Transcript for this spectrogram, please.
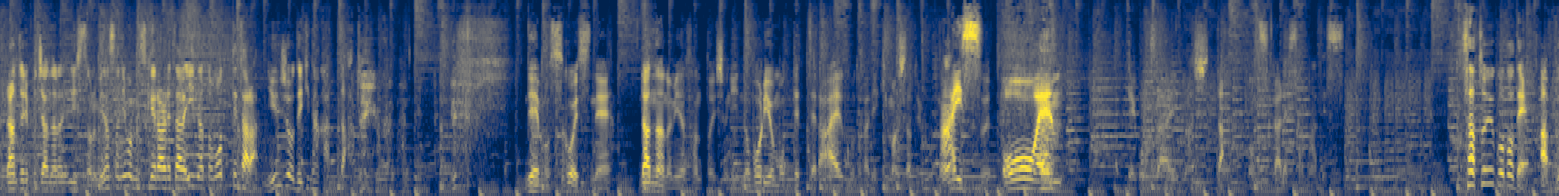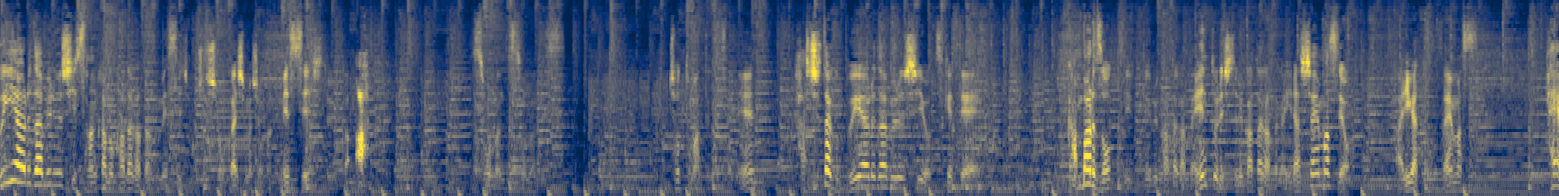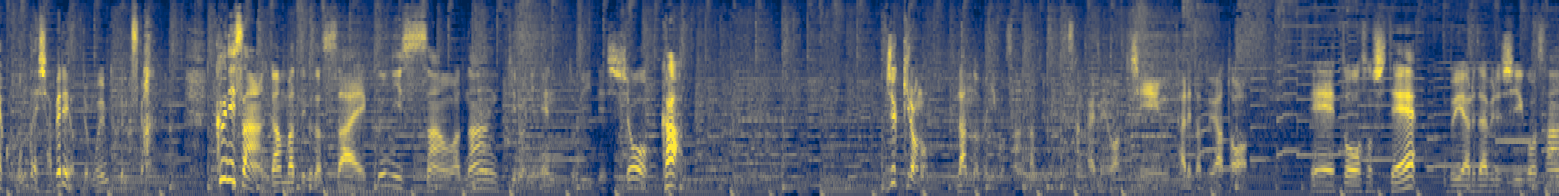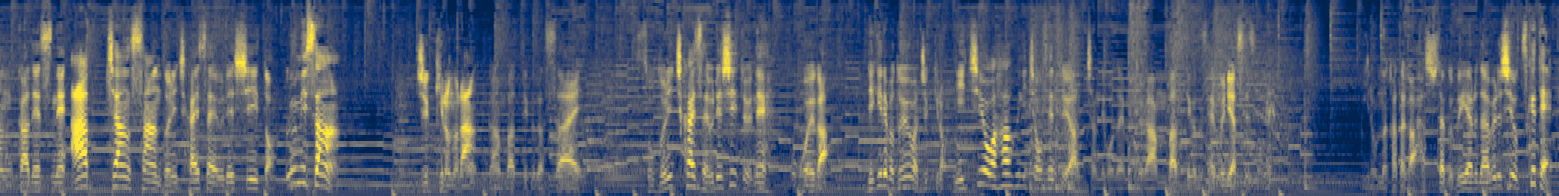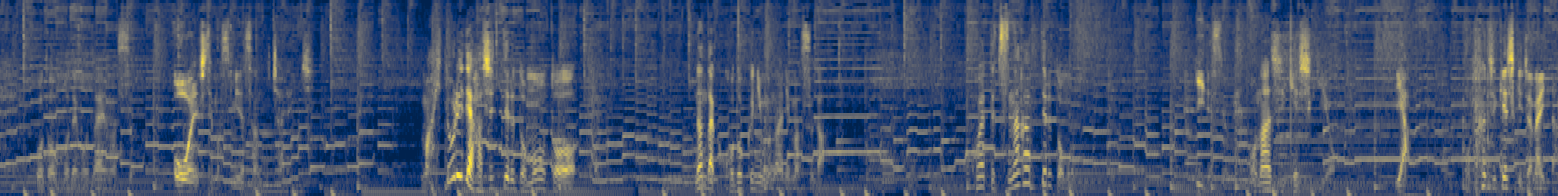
ラントリップジャーナリストの皆さんにも見つけられたらいいなと思ってたら入場できなかったという。でもすごいですね。ランナーの皆さんと一緒に上りを持ってったら会えることができましたという。ナイス応援でございました。お疲れ様です。さあということであ VRWC 参加の方々のメッセージもちょっと紹介しましょうかね。メッセージというかあそうなんですそうなんです。ちょっと待ってくださいね。ハッシュタグ VRWC をつけて頑張るぞって言ってる方々エントリーしてる方々がいらっしゃいますよ。ありがとうございます。早く問題喋れよって思いってますか？くにさん頑張ってください。くにさんは何キロにエントリーでしょうか？10キロのランド部にご参加ということで3回目ワクチン打たれたという後。えーとそして VRWC ご参加ですね。あっちゃんさん土日開催嬉しいと。海さん10キロのラン頑張ってください。そう土日開催嬉しいというねお声ができれば土曜は10キロ。日曜はハーフに挑戦というあっちゃんでございます。頑張ってください。無理はせずね。いろんな方が「ハッシュタグ #VRWC」をつけてご投稿でございます。応援してます。皆さんのチャレンジ。まあ一人で走ってると思うとなんだか孤独にもなりますがこうやってつながってると思う。いいですよね。同じ景色を。いや同じ景色じゃないんだ。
